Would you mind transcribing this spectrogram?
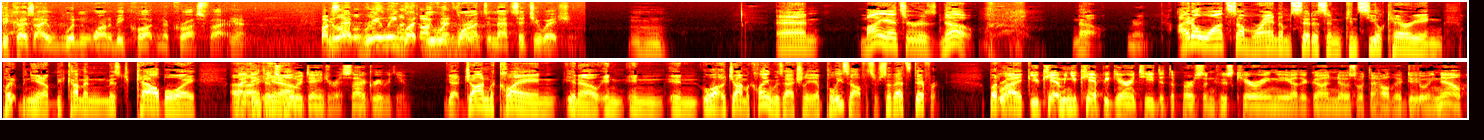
because I wouldn't want to be caught in a crossfire. Yeah. Is that let- let's- really let's what talk you would want in that situation? hmm And my answer is no, no. Right. I don't want some random citizen conceal carrying, put you know, becoming Mr. Cowboy. Uh, I think that's you know, really dangerous. I agree with you. Yeah. John McClane, you know, in in in well, John McClane was actually a police officer, so that's different. But like, you can't. I mean, you can't be guaranteed that the person who's carrying the other gun knows what the hell they're doing. Now,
